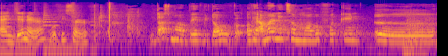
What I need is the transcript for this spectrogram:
And dinner will be served. That's my baby dog. Okay, I'm gonna need some motherfucking uh.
